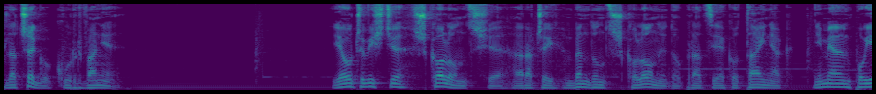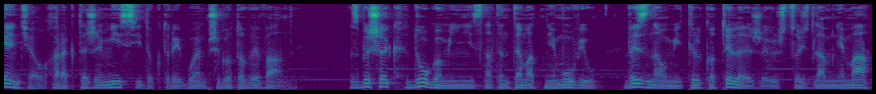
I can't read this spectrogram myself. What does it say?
Dlaczego kurwa nie? Ja oczywiście szkoląc się, a raczej będąc szkolony do pracy jako tajniak, nie miałem pojęcia o charakterze misji, do której byłem przygotowywany. Zbyszek długo mi nic na ten temat nie mówił, wyznał mi tylko tyle, że już coś dla mnie ma,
